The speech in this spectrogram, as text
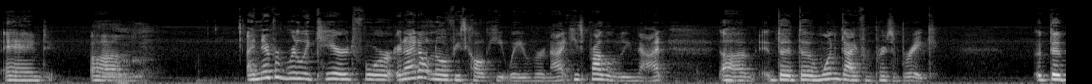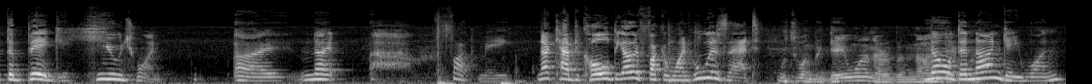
and um, I never really cared for. And I don't know if he's called Heatwave or not. He's probably not. Um, the the one guy from Prison Break, the the big huge one, uh, not fuck me. Not Captain Cold, the other fucking one. Who is that? Which one, the gay one or the non? No, the non-gay one.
